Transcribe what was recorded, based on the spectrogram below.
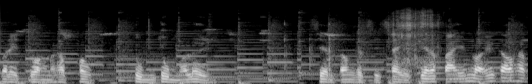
ปริตวงนะครับ เขาจุ่มจุ่มมาเลยเช่นต้องกระสิใส่เจลฟ้าเอ็มรอยคือเก่าครับ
